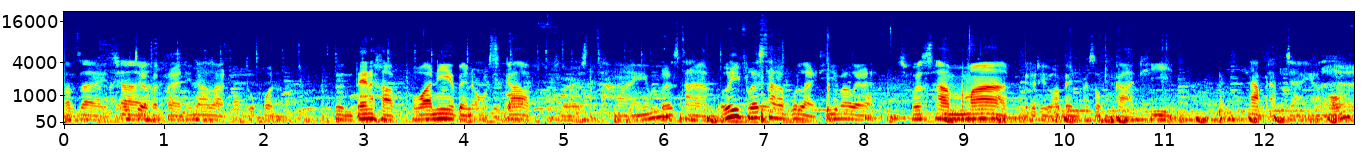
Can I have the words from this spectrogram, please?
รับใจได้เจอแฟนๆที่น่ารักทุกคน ตื่นเต้นครับ เพราะว่านี่เป็นโอซาก้า first time first time เอ้ย first time คุณหลายที่มากเลยนะ first time มากก็ถือว่าเป็นประสบการณ์ที่น่าประทับใจครับผม เอ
